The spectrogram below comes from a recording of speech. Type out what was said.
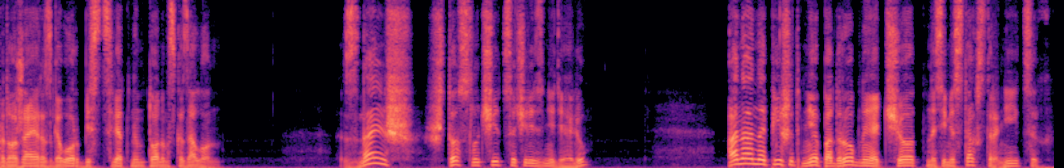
продолжая разговор бесцветным тоном сказал он. Знаешь, что случится через неделю? Она напишет мне подробный отчет на семистах страницах,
